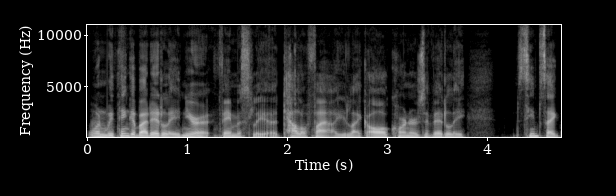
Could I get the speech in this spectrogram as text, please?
When we think about Italy, and you're famously a Italophile, you like all corners of Italy, it seems like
